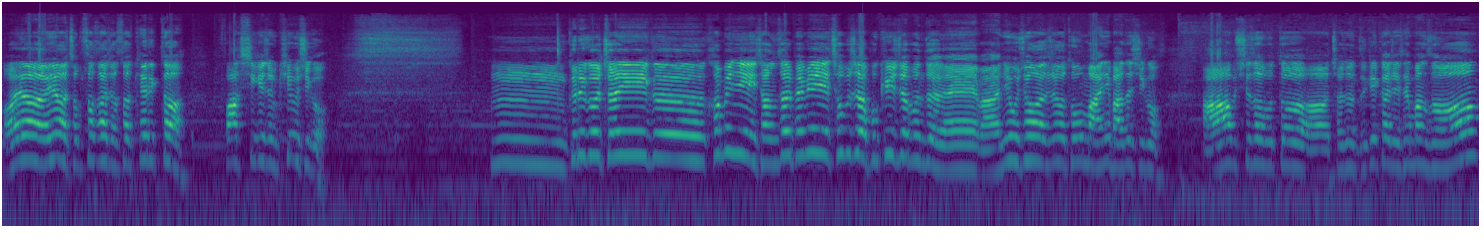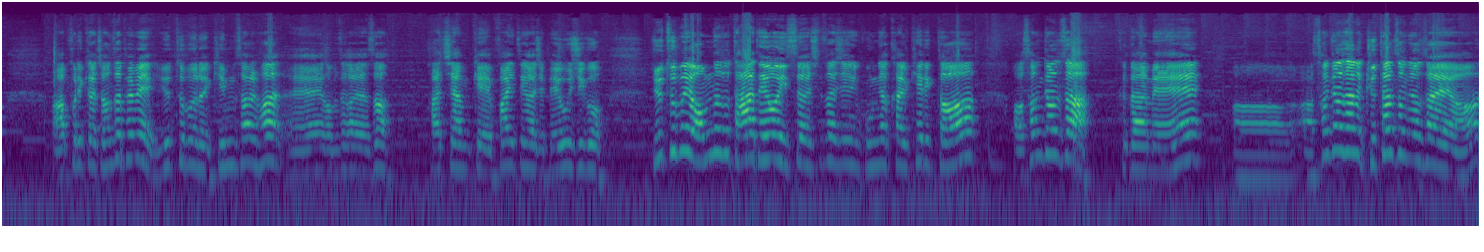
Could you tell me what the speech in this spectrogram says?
어여, 어여, 접속하셔서 캐릭터 빡시게 좀 키우시고. 음, 그리고 저희 그, 커뮤니 전설 패미 초보자 복귀 유저분들, 예, 많이 오셔가지고 도움 많이 받으시고, 9시서부터 어, 저녁 늦게까지 생방송, 아프리카 전설 패미 유튜브는 김설환, 예, 검색하셔서 같이 함께 파이팅 하시 배우시고, 유튜브에 업로드 다 되어 있어요. 14시즌 공략할 캐릭터. 어, 성전사, 그 다음에, 어, 아, 성전사는 규탄 성전사예요.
